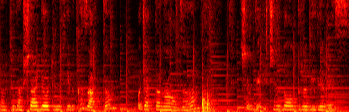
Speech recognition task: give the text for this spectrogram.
Evet arkadaşlar gördüğünüz gibi kızarttım. Ocaktan aldım. Şimdi içini doldurabiliriz.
